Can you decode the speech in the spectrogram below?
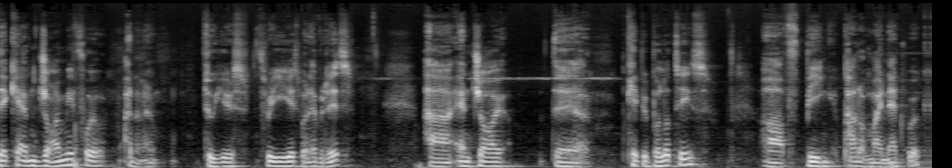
they can join me for, I don't know, two years, three years, whatever it is, uh, enjoy the capabilities of being part of my network,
